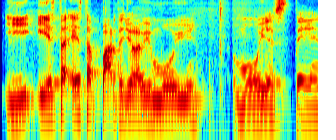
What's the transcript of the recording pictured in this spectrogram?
Y, y esta, esta parte yo la vi muy, muy, este,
